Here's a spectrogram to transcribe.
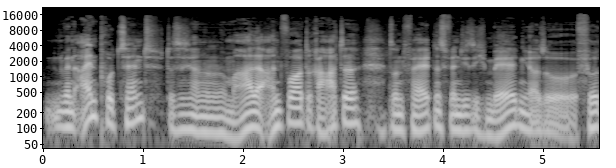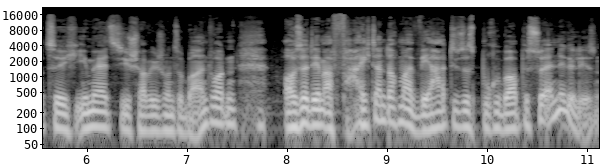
Wenn ein Prozent, das ist ja eine normale Antwortrate, so ein Verhältnis, wenn die sich melden, ja so 40 E-Mails, die schaffe ich schon zu beantworten. Außerdem erfahre ich dann doch mal, wer hat dieses Buch überhaupt bis zu Ende gelesen.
